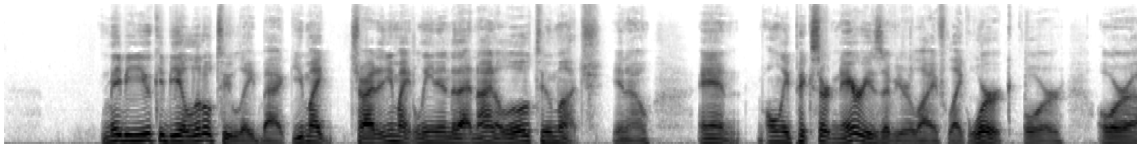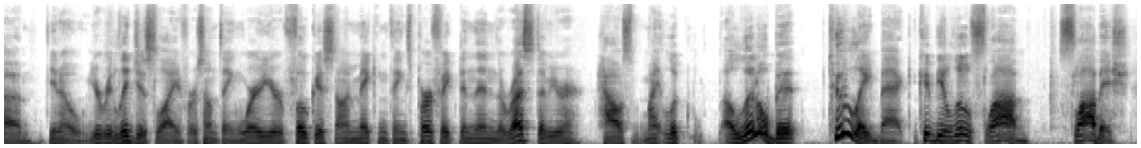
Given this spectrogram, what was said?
maybe you could be a little too laid back. You might try to you might lean into that nine a little too much, you know, and only pick certain areas of your life like work or or uh, you know your religious life or something where you're focused on making things perfect, and then the rest of your house might look a little bit too laid back. It could be a little slob slobbish.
